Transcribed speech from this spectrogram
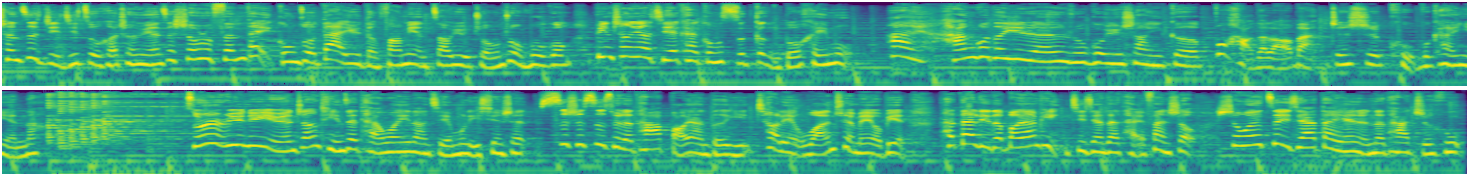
称自己及组合成员在收入分配、工作待遇等方面遭遇种种不公，并称要揭开公司更多黑幕。唉，韩国的艺人如果遇上一个不好的老板，真是苦不堪言呐、昨日，玉女演员张婷在台湾一档节目里现身。四十四岁的她保养得宜，俏脸完全没有变。她代理的保养品即将在台贩售。身为最佳代言人的她直呼：“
